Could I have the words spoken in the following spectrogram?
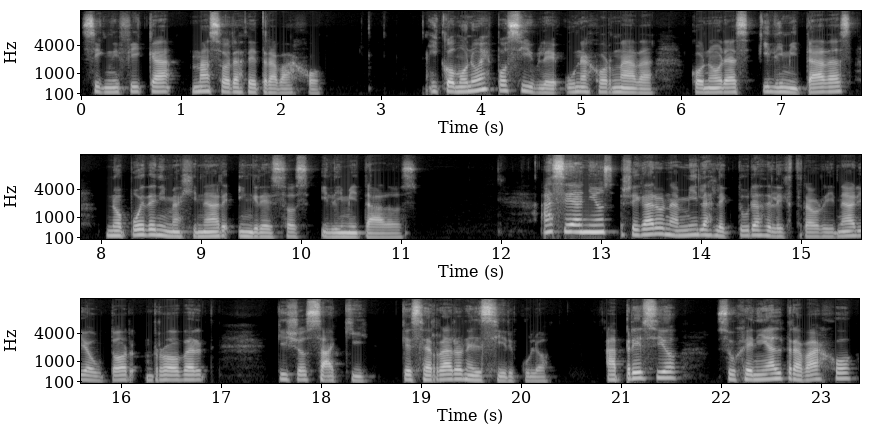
significa más horas de trabajo. Y como no es posible una jornada con horas ilimitadas, no pueden imaginar ingresos ilimitados. Hace años llegaron a mí las lecturas del extraordinario autor Robert Kiyosaki, que cerraron el círculo. Aprecio su genial trabajo,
